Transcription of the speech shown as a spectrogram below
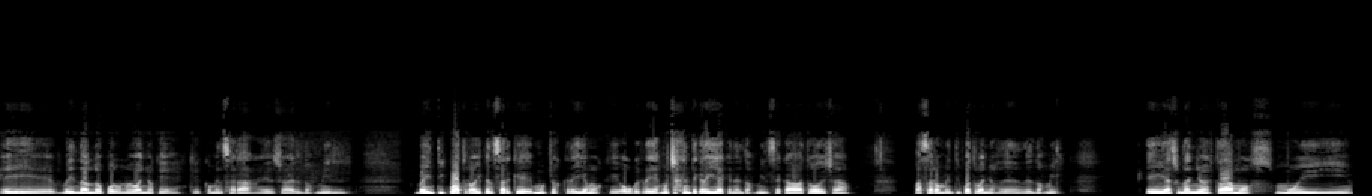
eh, brindando por un nuevo año que, que comenzará eh, ya el 2024 y pensar que muchos creíamos que o que creía mucha gente creía que en el 2000 se acababa todo y ya pasaron 24 años del 2000 eh, hace un año estábamos muy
